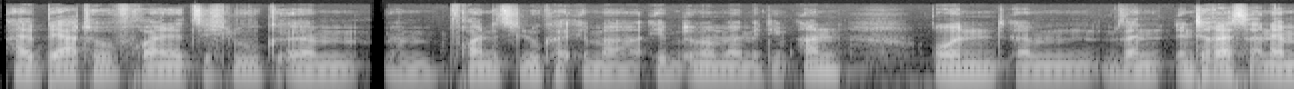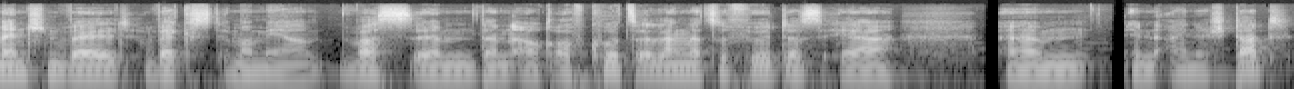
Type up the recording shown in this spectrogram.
Alberto freundet sich Luke, ähm, ähm, freundet sich Luca immer eben immer mehr mit ihm an und ähm, sein Interesse an der Menschenwelt wächst immer mehr, was ähm, dann auch auf kurz oder lang dazu führt, dass er in eine Stadt,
